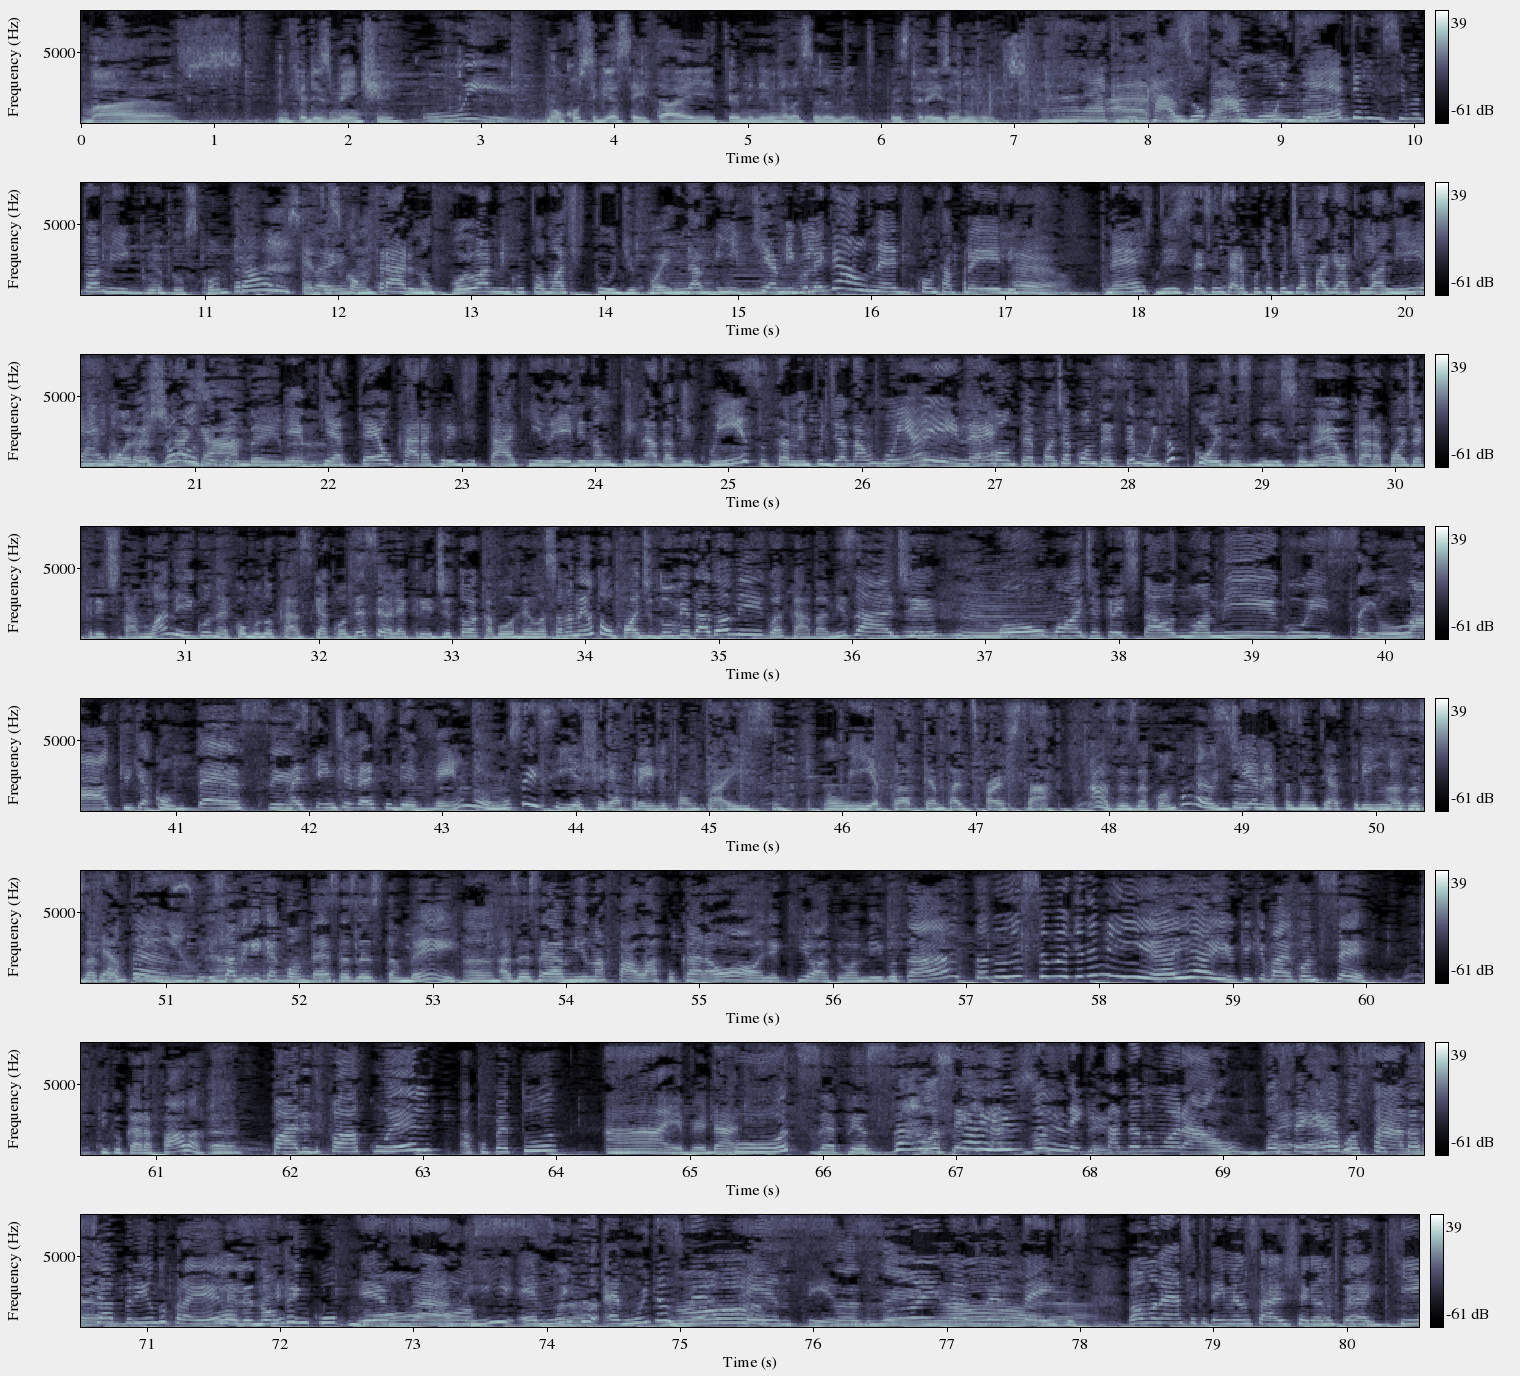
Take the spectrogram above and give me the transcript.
mas infelizmente Ui. não consegui aceitar e terminei o relacionamento. Depois três anos juntos. Caraca, Ah, no caso, a pesado, mulher né? deu em cima do amigo. É dos contrários. É daí. dos contrários, não foi o amigo que tomou atitude, foi. ainda- E que amigo legal, né? De contar pra ele. É. né? De ser sincero, porque podia pagar aquilo ali. ai, não vou corajoso também, né? É, porque até o cara acreditar que ele não tem nada a ver com isso, também podia dar um ruim aí, É, né? que aconte- pode acontecer muitas coisas nisso, né? O cara pode acreditar no amigo, né? Como no caso que aconteceu, ele acreditou, acabou o relacionamento, ou pode duvidar do amigo, acaba a amizade, Uhum. ou pode acreditar no amigo e sei lá o que que acontece. Mas quem tivesse devendo, não sei se ia chegar pra ele contar isso. Ou ia pra tentar disfarçar. Às vezes acontece. Podia, né? Fazer um teatrinho. Às vezes um acontece. teatrinho. E sabe o que, que Ah. acontece às vezes também? Ah. Às vezes é a mina falar pro cara, olha aqui, ó, teu amigo tá, tá dando em cima aqui de mim. E aí, aí, o que que vai acontecer? O que que o cara fala? Ah. Pare de falar com ele, a culpa é tua. Ah, é verdade. Putz, é pesado Você que, aí, tá, você que tá dando moral. Você é, que é, a você que tá se abrindo pra ele, ele Você- não tem culpa. Exato. E é, muito, é muitas Nossa vertentes. Muitas Senhora. vertentes. Vamos nessa que tem mensagem chegando por aqui.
